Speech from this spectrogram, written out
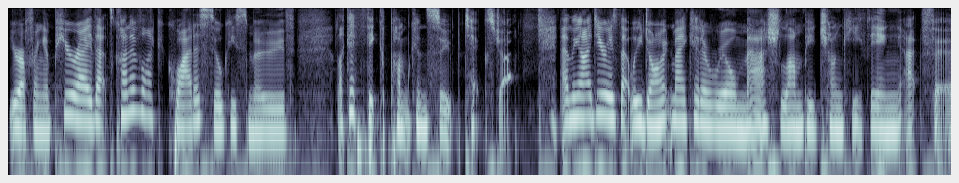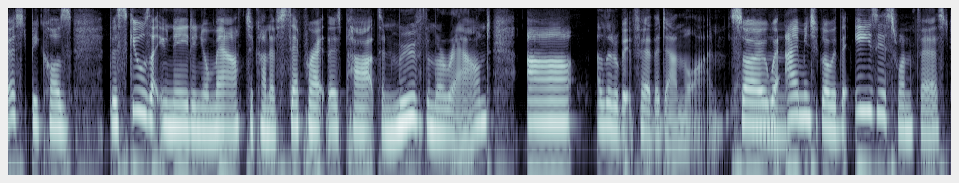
you're offering a puree, that's kind of like quite a silky smooth, like a thick pumpkin soup texture. And the idea is that we don't make it a real mash, lumpy, chunky thing at first because the skills that you need in your mouth to kind of separate those parts and move them around are a little bit further down the line. So we're mm. aiming to go with the easiest one first.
